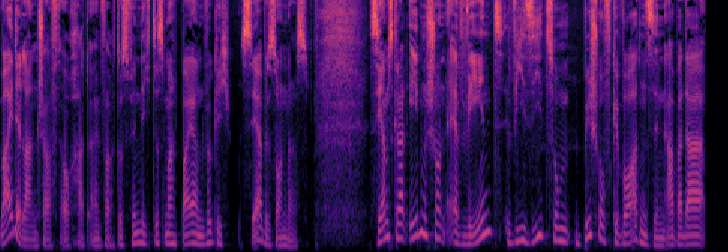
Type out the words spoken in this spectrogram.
Weidelandschaft auch hat einfach. Das finde ich, das macht Bayern wirklich sehr besonders. Sie haben es gerade eben schon erwähnt, wie Sie zum Bischof geworden sind, aber da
